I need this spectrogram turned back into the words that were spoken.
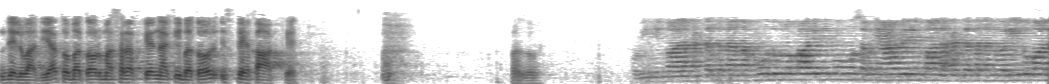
دلوا دیا۔ تو بطور مصرف کے، نہ کہ بطور استحقاق کے۔ وبه قال حدثنا محمود بن خالد وموسى بن عامر قال حدثنا الوليد قال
